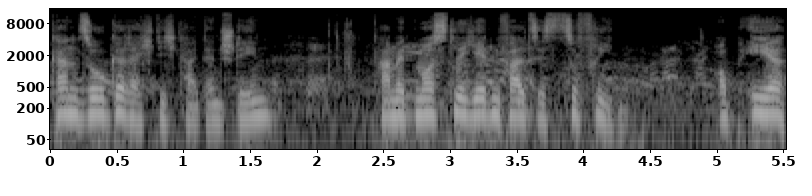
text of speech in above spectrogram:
Kann so Gerechtigkeit entstehen? Hamid Mosli jedenfalls ist zufrieden. Ob er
